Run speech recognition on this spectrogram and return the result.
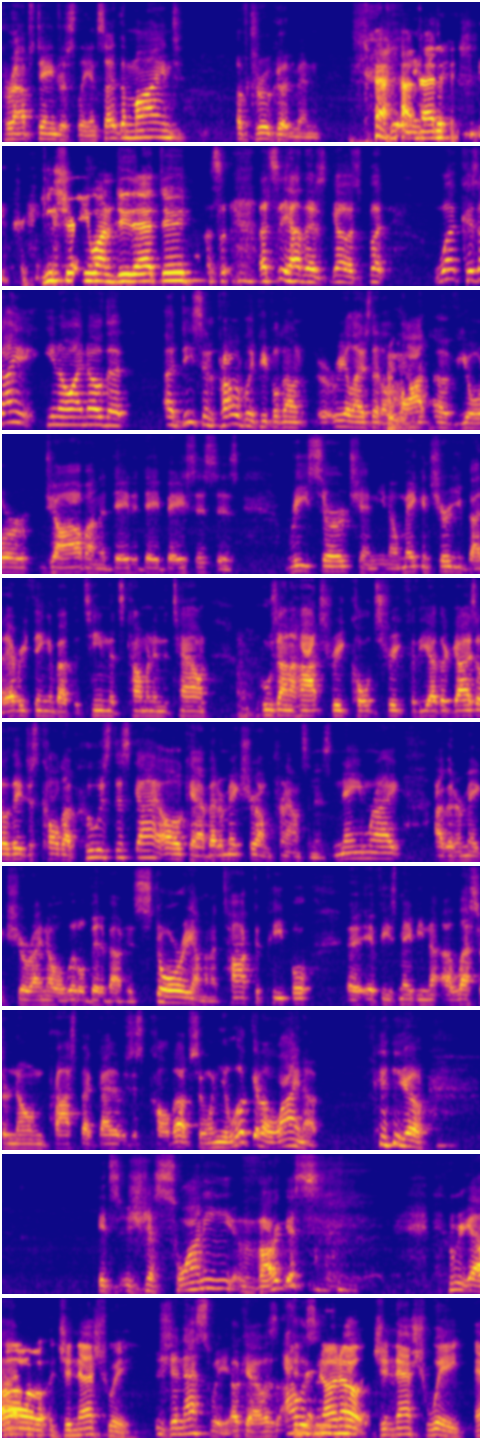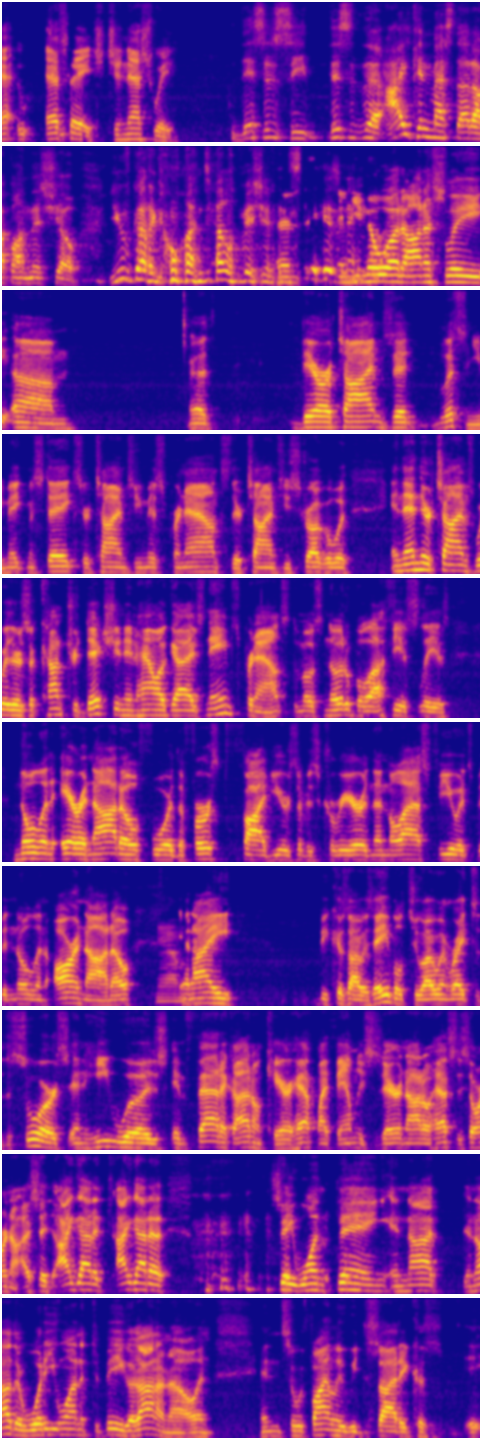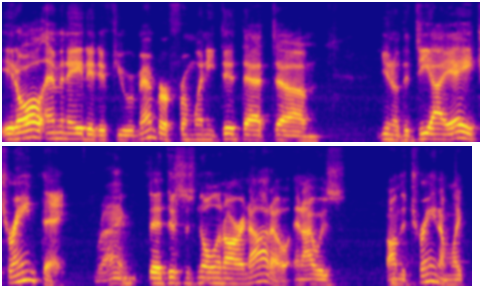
perhaps dangerously, inside the mind of Drew Goodman. you sure you want to do that, dude? Let's, let's see how this goes. But what? Because I, you know, I know that a decent, probably people don't realize that a lot of your job on a day to day basis is research and you know making sure you've got everything about the team that's coming into town who's on a hot streak cold streak for the other guys oh they just called up who is this guy oh, okay i better make sure i'm pronouncing his name right I better make sure I know a little bit about his story. I'm going to talk to people uh, if he's maybe a lesser known prospect guy that was just called up. So when you look at a lineup, you go, it's Jeswani Vargas. we got oh Janeshwi. Janeshwi. Okay, I was I was no no Janeshwi S H Janeshwi. This is see, this is the I can mess that up on this show. You've got to go on television and, and, and you know what? Honestly, um, uh, there are times that listen, you make mistakes. There are times you mispronounce. There are times you struggle with, and then there are times where there's a contradiction in how a guy's name's pronounced. The most notable, obviously, is Nolan Arenado for the first five years of his career, and then the last few, it's been Nolan Arenado. Yeah. And I because I was able to, I went right to the source, and he was emphatic. I don't care. Half my family says Arenado, half says Arenado. I said, I gotta, I gotta say one thing and not another. What do you want it to be? He goes, I don't know. And and so we finally we decided because it all emanated, if you remember, from when he did that, um, you know, the DIA train thing. Right. Said this is Nolan Arenado, and I was on the train. I'm like,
